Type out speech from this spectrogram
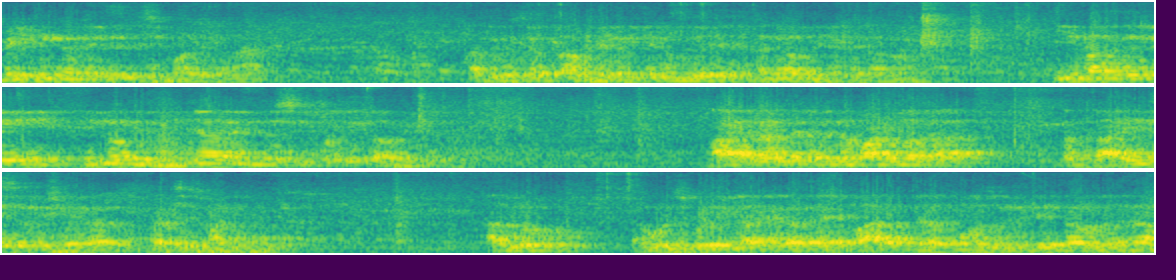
ಮೀಟಿಂಗ್ ಅಲ್ಲಿ ರಿಸೀವ್ ಮಾಡಿಲ್ಲ ಅದಕ್ಕೋಸ್ಕರ ನಾವು ಹೇಳಲಿಕ್ಕೆ ನಮಗೆ ಧನ್ಯವಾದ ಹೇಳ್ತೀನಿ ನಾನು. ಈ ಭಾಗದಲ್ಲಿ ಇನ್ನೊಂದು ವಿಜ್ಞಾನ ಇಂಡಸ್ಟ್ರಿ ಬಗ್ಗೆ ತರಬೇಕಿತ್ತು ಆ ಕಾಲದಲ್ಲಿ ಅದನ್ನು ಮಾಡುವಾಗ ನಮ್ಮ ತಾಯಿ ಹೆಸರು ಶೇರ್ ಪರ್ಚೇಸ್ ಮಾಡಿದ್ರು. ಅದು ಉಳಿಸ್ಕೊಳ್ಳಿಕ್ಕೆ ಭಾರತ್ ಭಾರತ ನಿಂತಿದ್ದ ಅವರು ಅದನ್ನು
